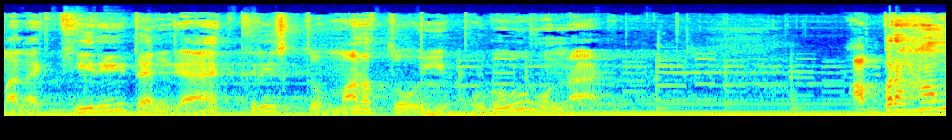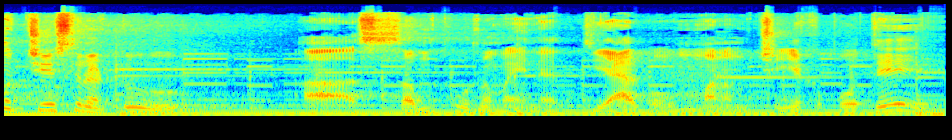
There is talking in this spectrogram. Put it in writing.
మన కిరీటంగా క్రీస్తు మనతో ఇప్పుడు ఉన్నాడు. అబ్రహాము చేసినట్టు ఆ సంపూర్ణమైన త్యాగం మనం చేయకపోతే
